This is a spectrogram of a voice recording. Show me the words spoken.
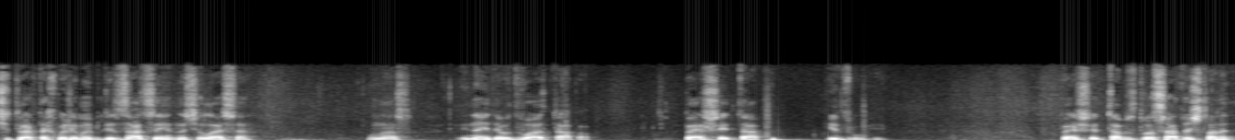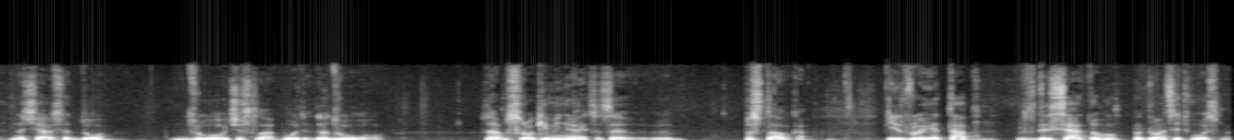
Четверта хвиля мобілізації почалася у нас і вона йде в два етапи. Перший етап і другий. Перший етап з 20 числа почався до 2 числа буде, до 2. Там сроки міняються, це е, поставка. І другий етап з 10 по 28.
